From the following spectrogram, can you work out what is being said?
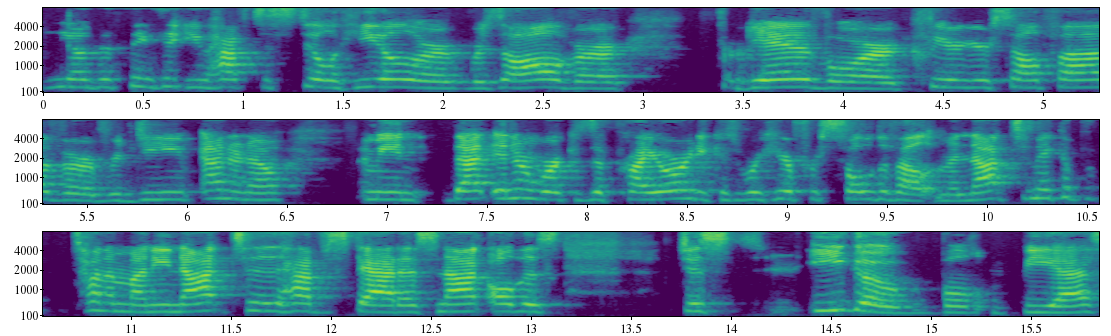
you know the things that you have to still heal or resolve or forgive or clear yourself of or redeem. I don't know. I mean that inner work is a priority because we're here for soul development, not to make a ton of money, not to have status, not all this just ego BS.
